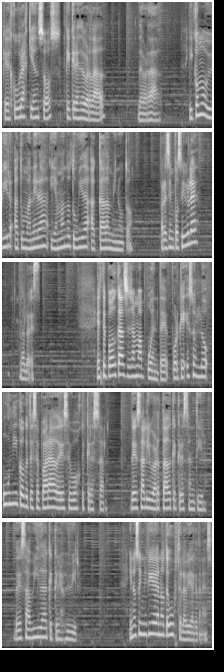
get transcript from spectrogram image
que descubras quién sos, qué crees de verdad, de verdad, y cómo vivir a tu manera y amando tu vida a cada minuto. ¿Parece imposible? No lo es. Este podcast se llama Puente porque eso es lo único que te separa de ese vos que crecer, de esa libertad que querés sentir, de esa vida que querés vivir. Y no significa que no te guste la vida que tenés.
